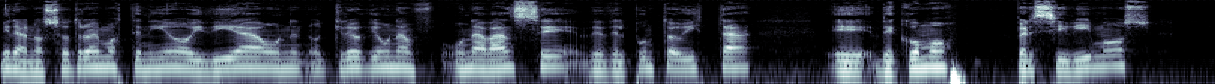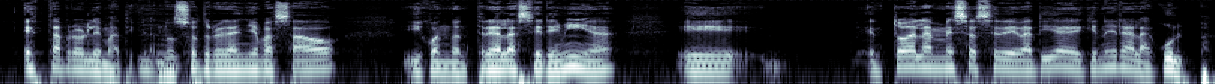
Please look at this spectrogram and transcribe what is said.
Mira, nosotros hemos tenido hoy día, un, creo que un avance desde el punto de vista eh, de cómo percibimos esta problemática. Nosotros el año pasado, y cuando entré a la seremía, eh, en todas las mesas se debatía de quién era la culpa.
